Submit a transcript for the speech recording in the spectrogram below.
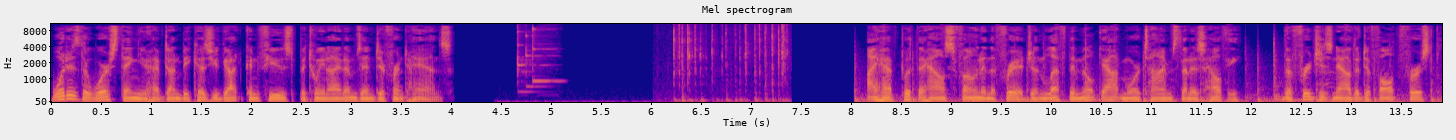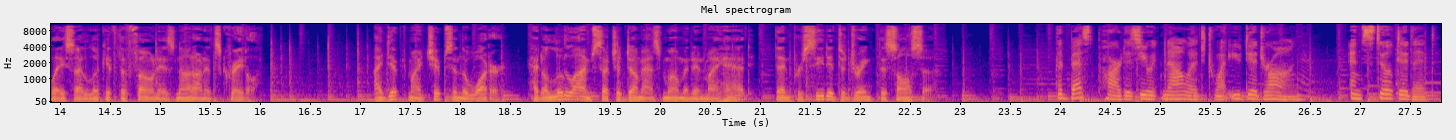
What is the worst thing you have done because you got confused between items in different hands? I have put the house phone in the fridge and left the milk out more times than is healthy. The fridge is now the default first place I look if the phone is not on its cradle. I dipped my chips in the water, had a little I'm such a dumbass moment in my head, then proceeded to drink the salsa. The best part is you acknowledged what you did wrong. And still did it.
